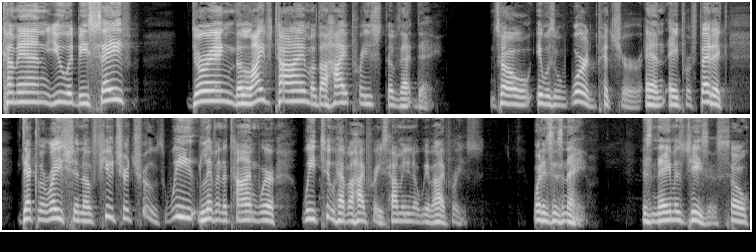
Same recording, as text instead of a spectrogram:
come in, you would be safe during the lifetime of the high priest of that day. So it was a word picture and a prophetic declaration of future truth. We live in a time where we too have a high priest. How many know we have a high priest? What is his name? His name is Jesus. So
